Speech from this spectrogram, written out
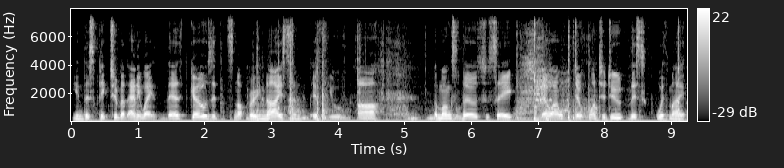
in this picture but anyway there it goes. It's not very nice and if you are amongst those who say no I don't want to do this with my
